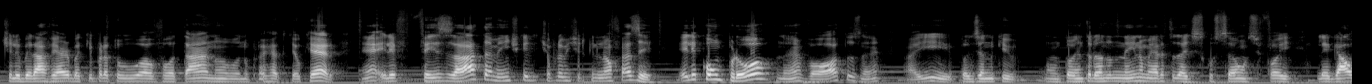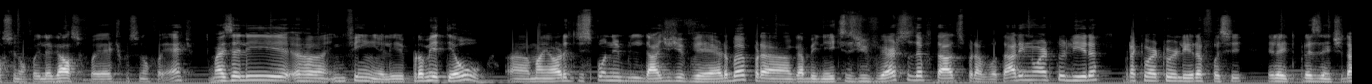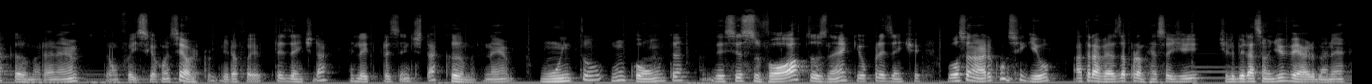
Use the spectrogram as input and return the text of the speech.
te liberar verba aqui para tu votar no, no projeto que eu quero, né, ele fez exatamente o que ele tinha prometido que ele não fazer. Ele comprou, né, votos, né, aí tô dizendo que não estou entrando nem no mérito da discussão se foi legal, se não foi legal, se foi ético, se não foi ético. Mas ele, uh, enfim, ele prometeu a maior disponibilidade de verba para gabinetes de diversos deputados para votarem no Arthur Lira, para que o Arthur Lira fosse eleito presidente da Câmara, né? Então foi isso que aconteceu. Arthur Lira foi presidente da, eleito presidente da Câmara, né? Muito em conta desses votos, né, que o presidente Bolsonaro conseguiu através da promessa de, de liberação de verba, né,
